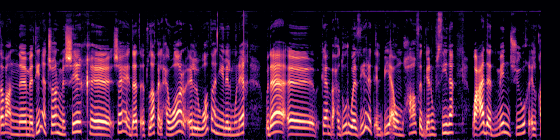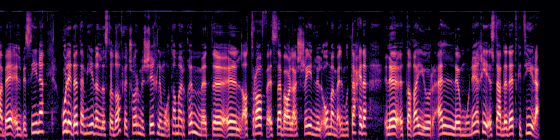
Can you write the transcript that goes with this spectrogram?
طبعا مدينة شرم الشيخ شهدت إطلاق الحوار الوطني للمناخ وده كان بحضور وزيرة البيئة ومحافظ جنوب سيناء وعدد من شيوخ القبائل بسيناء. كل ده تمهيدا لاستضافة شرم الشيخ لمؤتمر قمة الأطراف السبع والعشرين للأمم المتحدة للتغير المناخي. استعدادات كتيرة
